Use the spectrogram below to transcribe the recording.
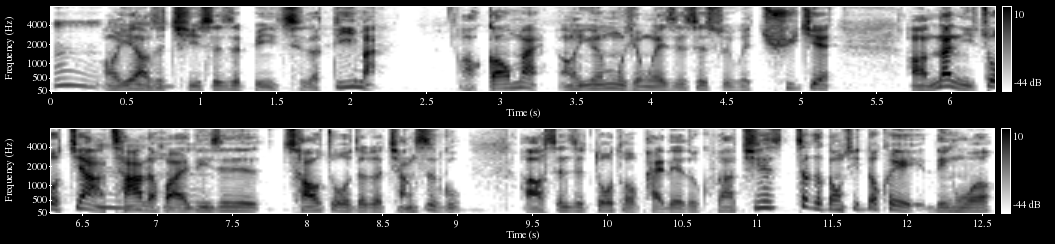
嗯，哦，严老师其实是秉持的低买啊高卖啊，因为目前为止是属于一个区间。好，那你做价差的话，一定是操作这个强势股，好，甚至多头排列的股票，其实这个东西都可以灵活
